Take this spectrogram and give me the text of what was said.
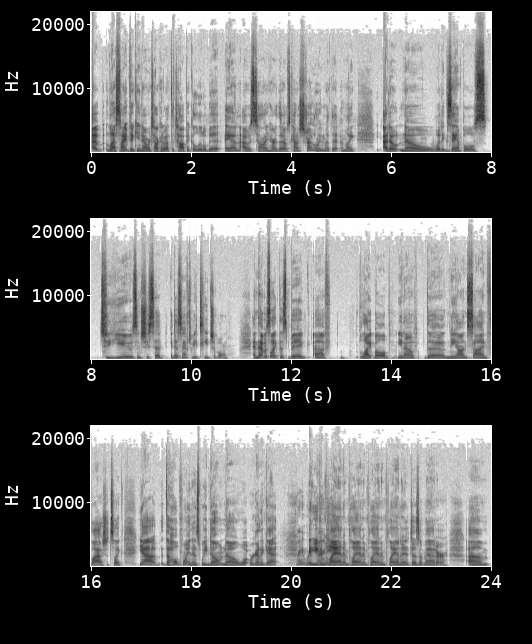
uh, last night, Vicky and I were talking about the topic a little bit, and I was telling her that I was kind of struggling with it. I'm like, I don't know what examples to use, and she said it doesn't have to be teachable, and that was like this big. Uh, light bulb you know the neon sign flash it's like yeah the whole point is we don't know what we're going to get Right, we're and you can plan and plan and plan and plan and it doesn't matter um,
